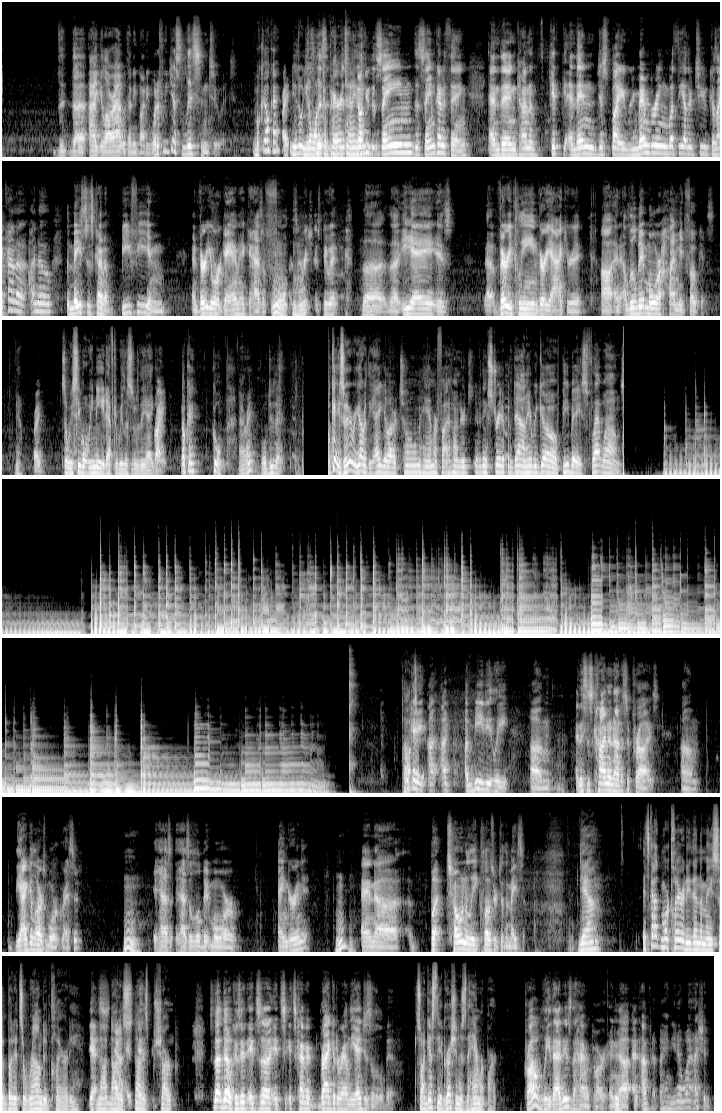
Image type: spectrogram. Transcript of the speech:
the the Aguilar out with anybody? What if we just listen to it? Okay, okay. Right? You don't you don't Just want to compare it to anything. Go through the same the same kind of thing, and then kind of get and then just by remembering what the other two because I kind of I know the Mesa is kind of beefy and and very organic. It has a fullness mm-hmm. and richness to it. The the EA is uh, very clean, very accurate, uh, and a little bit more high mid focus. Yeah. Right. So we see what we need after we listen to the Aggie. Right. Okay. Cool. All right. We'll do that. Okay, so here we go with the Aguilar Tone Hammer 500. Everything straight up and down. Here we go. P bass, flat wounds. Okay, I, I immediately, um, and this is kind of not a surprise. Um, the Aguilar is more aggressive. Hmm. It has it has a little bit more anger in it, Hmm. and uh, but tonally closer to the Mesa. Yeah. It's got more clarity than the Mesa, but it's a rounded clarity. Yes, Not not yeah, as it- not it- as sharp. It's not no, because it, it's uh, it's it's kind of ragged around the edges a little bit. So I guess the aggression is the hammer part. Probably that is the hammer part, Hmm. and uh, and I've man, you know what? I should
